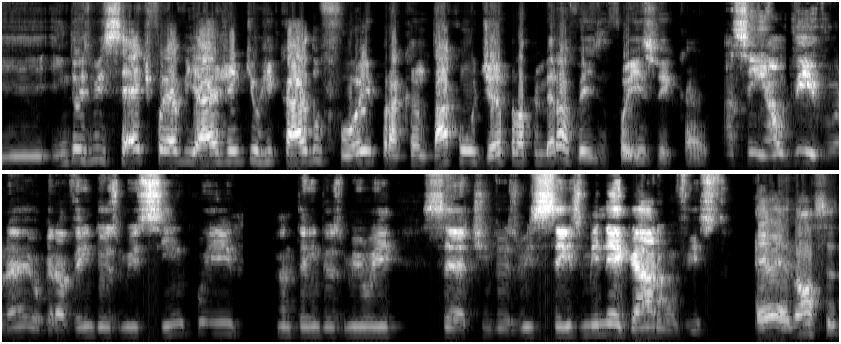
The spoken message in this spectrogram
E em 2007 foi a viagem que o Ricardo foi pra cantar com o Jump pela primeira vez. Não foi isso, Ricardo? Assim, ao vivo, né? Eu gravei em 2005 e cantei em 2007. Em 2006 me negaram o visto. É, nossa,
